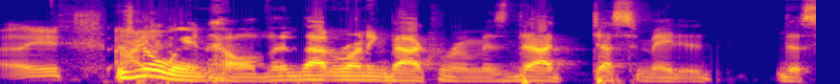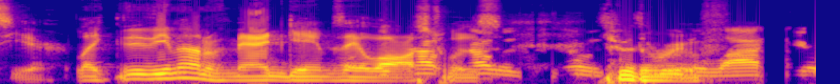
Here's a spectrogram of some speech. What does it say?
Uh, It's There's I- no way in hell that that running back room is that decimated this year. Like the, the amount of man games they lost that- was, that that was through the roof. Last year.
